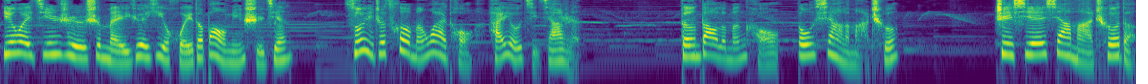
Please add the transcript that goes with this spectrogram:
因为今日是每月一回的报名时间，所以这侧门外头还有几家人。等到了门口，都下了马车。这些下马车的。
